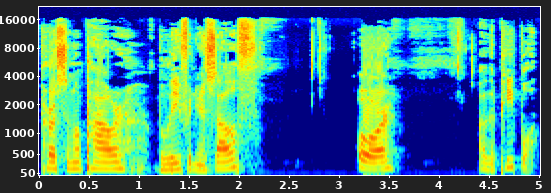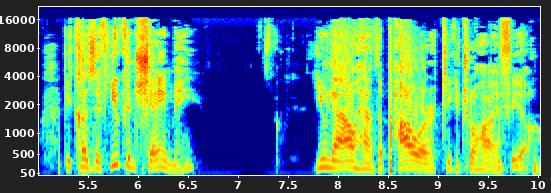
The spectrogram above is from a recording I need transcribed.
personal power, belief in yourself, or other people. Because if you can shame me, you now have the power to control how I feel.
